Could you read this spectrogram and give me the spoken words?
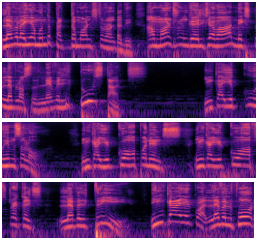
లెవెల్ అయ్యే ముందు పెద్ద మాన్స్టర్ ఉంటుంది. ఆ మాన్స్టర్ని గెలిచావా? నెక్స్ట్ లెవెల్ వస్తుంది. లెవెల్ టూ స్టార్ట్స్ ఇంకా ఎక్కువ హింసలో ఇంకా ఎక్కువ ఆపోనెంట్స్ ఇంకా ఎక్కువ ఆబ్స్ట్రకల్స్ లెవెల్ త్రీ ఇంకా ఎక్కువ లెవెల్ ఫోర్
